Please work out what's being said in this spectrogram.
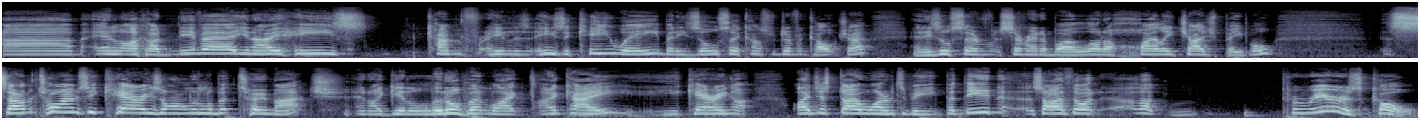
um, and like I'd never, you know, he's come. From, he, he's a Kiwi, but he's also comes from a different culture, and he's also surrounded by a lot of highly charged people. Sometimes he carries on a little bit too much, and I get a little bit like, okay, you're carrying on. I just don't want him to be. But then, so I thought, look, Pereira's cool.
